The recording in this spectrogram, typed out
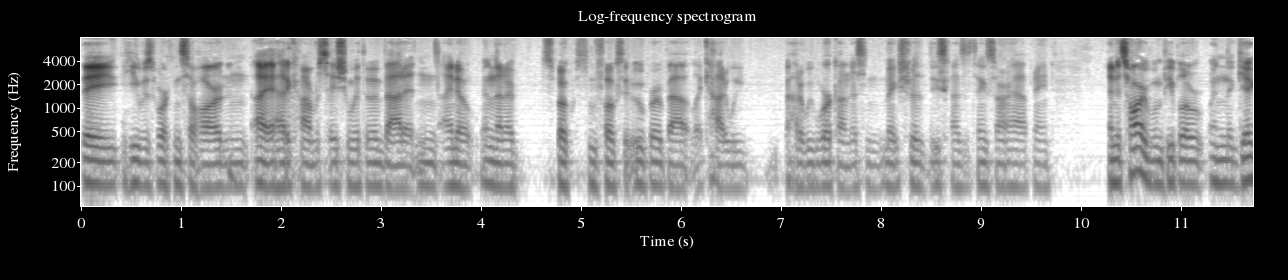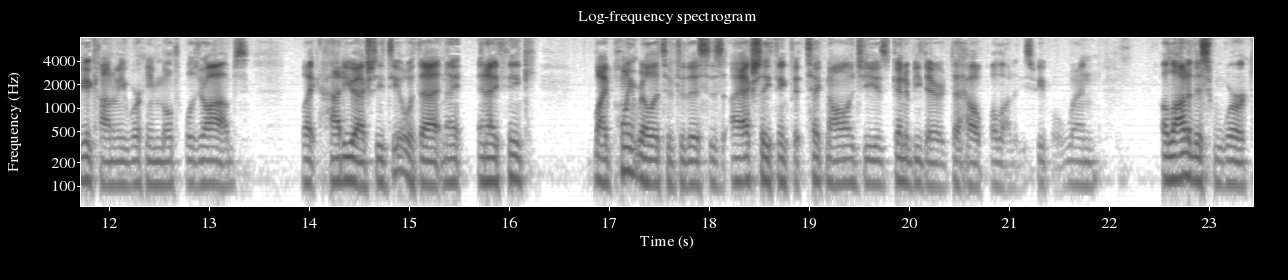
they he was working so hard and I had a conversation with him about it and I know and then I spoke with some folks at Uber about like how do we how do we work on this and make sure that these kinds of things aren't happening. And it's hard when people are in the gig economy working multiple jobs. Like how do you actually deal with that? And I and I think my point relative to this is I actually think that technology is going to be there to help a lot of these people when a lot of this work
